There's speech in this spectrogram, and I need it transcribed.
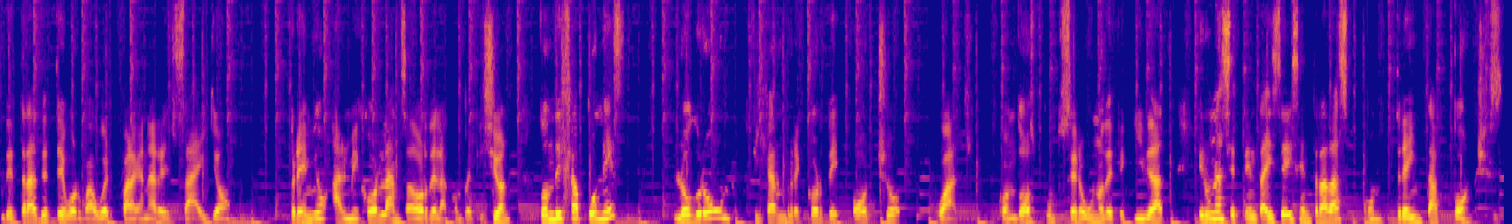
detrás de Trevor Bauer para ganar el Cy Young, premio al mejor lanzador de la competición, donde el japonés logró fijar un récord de 8-4 con 2.01 de efectividad en unas 76 entradas con 30 ponches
